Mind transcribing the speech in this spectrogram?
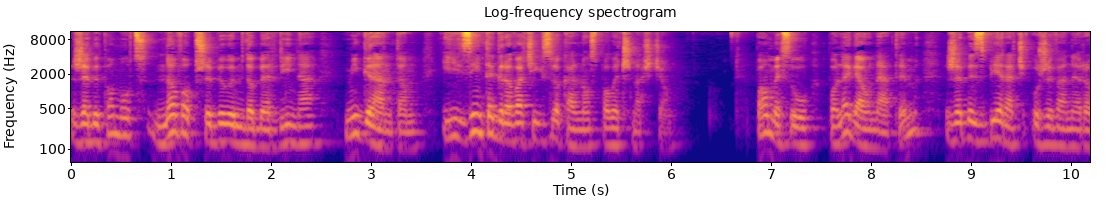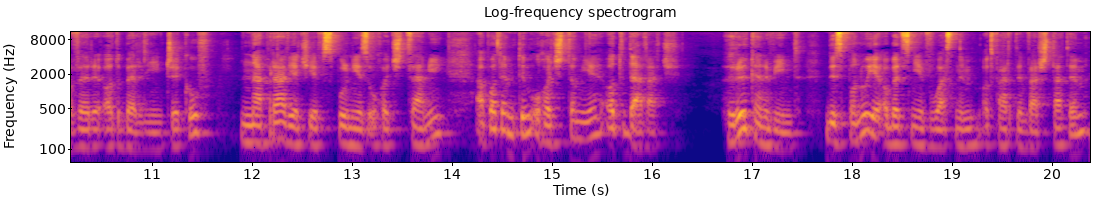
żeby pomóc nowo przybyłym do Berlina migrantom i zintegrować ich z lokalną społecznością. Pomysł polegał na tym, żeby zbierać używane rowery od Berlińczyków, naprawiać je wspólnie z uchodźcami, a potem tym uchodźcom je oddawać. Rückenwind dysponuje obecnie własnym otwartym warsztatem,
